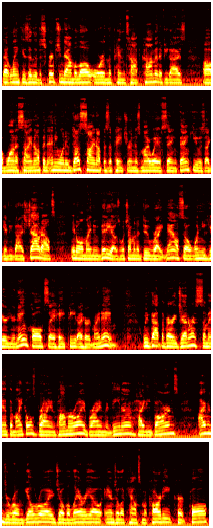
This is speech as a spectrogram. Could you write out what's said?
That link is in the description down below or in the pinned top comment if you guys uh, want to sign up. And anyone who does sign up as a patron is my way of saying thank you as I give you guys shout outs in all my new videos, which I'm going to do right now. So when you hear your name called, say, hey, Pete, I heard my name. We've got the very generous Samantha Michaels, Brian Pomeroy, Brian Medina, Heidi Barnes, Ivan Jerome Gilroy, Joe Valerio, Angela Counts McCarty, Kurt Paul,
